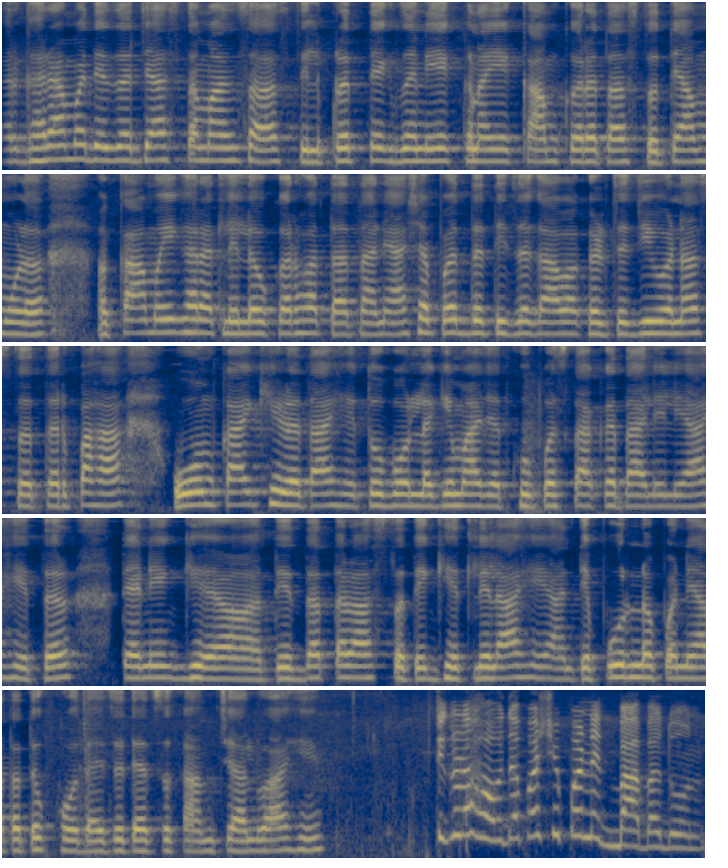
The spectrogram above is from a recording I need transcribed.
तर घरामध्ये जर जास्त माणसं असतील प्रत्येकजण एक ना एक काम करत असतो. त्यामुळं कामही घरातले लवकर होतात आणि अशा पद्धतीचं गावाकडचं जीवन असतं. तर पहा ओम काय खेळत आहे? तो बोलला की माझ्यात खूपच ताकद आलेली आहे. तर त्याने घे ते दत्तळ असतं ते घेतलेलं आहे आणि ते पूर्णपणे आता तो खोदायचं त्याचं काम चालू आहे. तिकडं हौदापाशी पण आहेत बाबा दोन.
